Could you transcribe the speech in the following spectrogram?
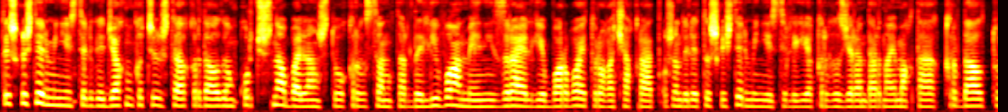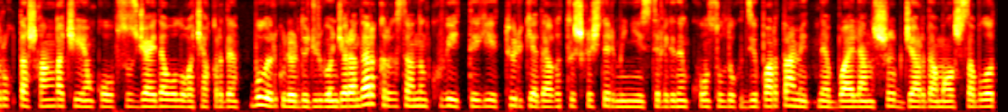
тышкы иштер министрлиги жакынкы чыгышта акырдаалдын курчушуна байланыштуу кыргызстандыктарды ливан менен израилге барбай турууга чакырат. Ошондой эле тышкы иштер министрлиги кыргыз жарандарын аймактагы кырдаал турукташканга чейин коопсуз жайда болууга чакырды. Бул өлкөлөрдө жүргөн жарандар кыргызстандын кувейттеги түркиядагы тышкы иштер министрлигинин консулдук департаментине байланышып жардам алышса болот.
